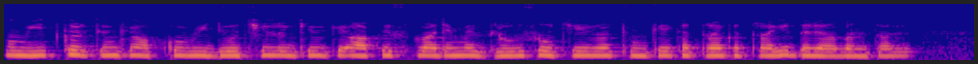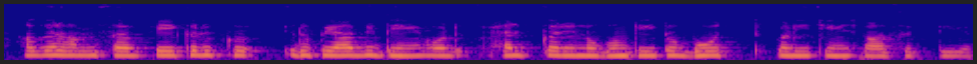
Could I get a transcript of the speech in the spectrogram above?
उम्मीद करती हूँ कि आपको वीडियो अच्छी लगी हो कि आप इस बारे में ज़रूर सोचिएगा, क्योंकि कतरा कतरा ही दरिया बनता है। अगर हम सब एक रुपया भी दें और हेल्प करें लोगों की तो बहुत बड़ी चेंज आ सकती है।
